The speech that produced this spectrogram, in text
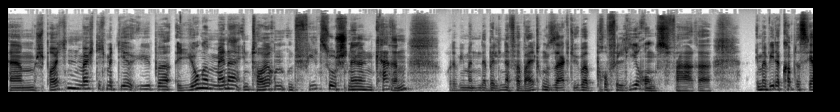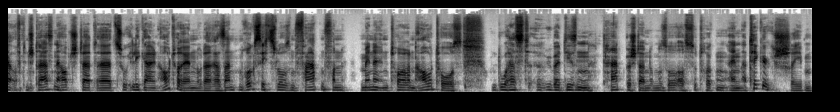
Ähm, sprechen möchte ich mit dir über junge Männer in teuren und viel zu schnellen Karren oder wie man in der Berliner Verwaltung sagt, über Profilierungsfahrer. Immer wieder kommt es ja auf den Straßen der Hauptstadt äh, zu illegalen Autorennen oder rasanten, rücksichtslosen Fahrten von Männern in teuren Autos. Und du hast äh, über diesen Tatbestand, um so auszudrücken, einen Artikel geschrieben.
